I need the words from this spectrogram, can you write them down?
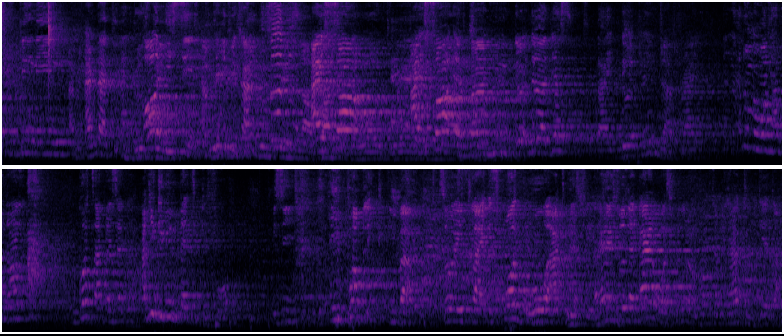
trooping in, I mean, I mean, I think those all things, these things. I'm we, thinking if you can. So I saw, I saw a man who they, they were just don't know what happened. I was, ah, got up and said, have you given birth before? You see, in public, in back. So it's like, it spoiled the whole atmosphere. And so the guy was feeling uncomfortable, he had to get up.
